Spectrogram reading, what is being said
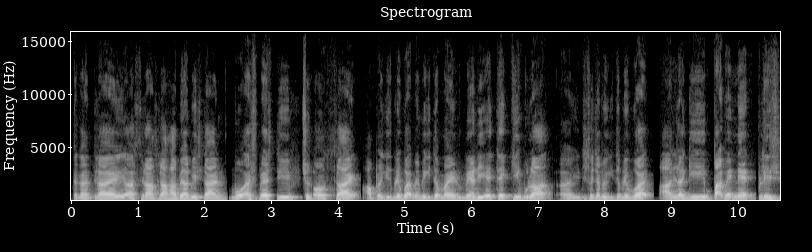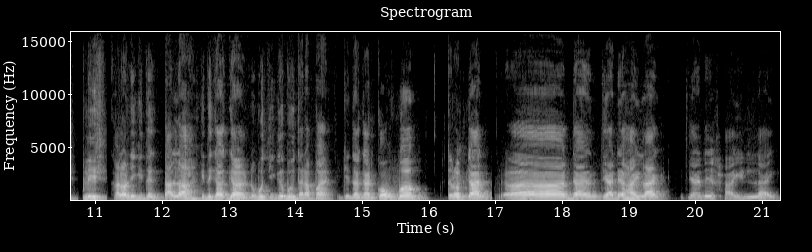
Kita akan try uh, serang-serang habis-habisan. More expressive. Shoot on side. Apa lagi kita boleh buat? Maybe kita main very attacking pula. Uh, itu saja yang kita boleh buat. Ada lagi 4 minit. Please. Please. Kalau ni kita kalah, kita gagal. Nombor 3 pun tak dapat. Kita akan confirm. Teruskan. Uh, dan tiada highlight. Tiada highlight.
